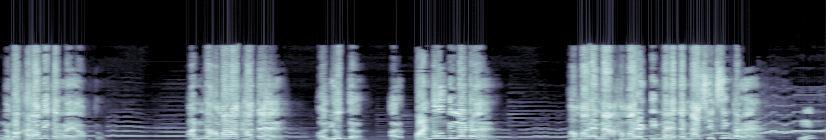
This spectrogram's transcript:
नमक हरामी कर रहे हैं आप तो। अन्न हमारा खाते हैं और युद्ध पांडवों के लड़ रहे हैं। हमारे हमारे टीम में रहते मैच फिक्सिंग कर रहे हैं। हुँ?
